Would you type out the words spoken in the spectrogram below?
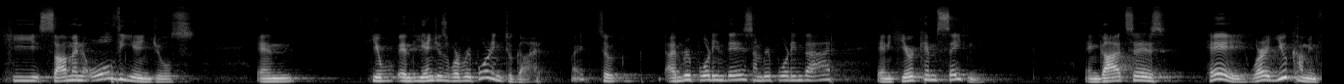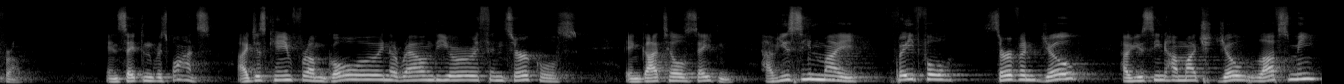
He summoned all the angels, and, he, and the angels were reporting to God, right? So, I'm reporting this, I'm reporting that, and here comes Satan. And God says, Hey, where are you coming from? And Satan responds, I just came from going around the earth in circles. And God tells Satan, Have you seen my faithful servant Job? Have you seen how much Job loves me?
